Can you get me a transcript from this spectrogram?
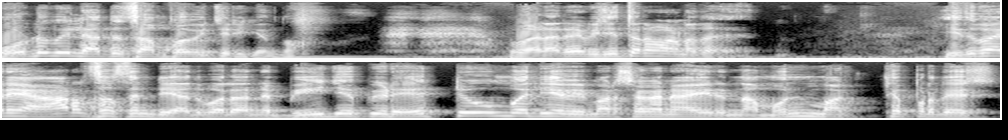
ഒടുവിൽ അത് സംഭവിച്ചിരിക്കുന്നു. വളരെ വിചിത്രമാണത്. ഇതുവരെ ആർ എസ് എസിന്റെ അതുപോലെ തന്നെ ബി ജെ പിയുടെ ഏറ്റവും വലിയ വിമർശകനായിരുന്ന മുൻ മധ്യപ്രദേശ്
